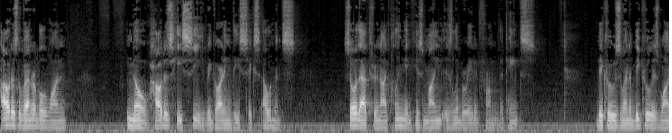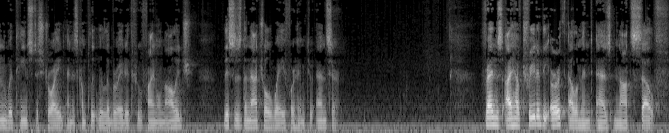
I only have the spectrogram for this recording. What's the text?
How does the Venerable One know? How does he see regarding these six elements? So that through not clinging, his mind is liberated from the taints. Bhikkhus, when a bhikkhu is one with taints destroyed and is completely liberated through final knowledge, this is the natural way for him to answer. Friends, I have treated the earth element as not self,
